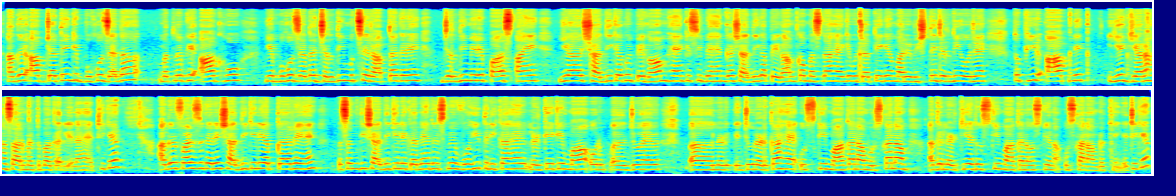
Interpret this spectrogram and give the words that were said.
अगर आप चाहते हैं कि बहुत ज़्यादा मतलब कि आग हो, या बहुत ज़्यादा जल्दी मुझसे रबता करें, जल्दी मेरे पास आएँ, या शादी का कोई पैगाम है, किसी बहन का शादी का पैगाम का मसला है कि वो चाहती है कि हमारे रिश्ते जल्दी हो जाएँ तो फिर आपने ये ग्यारह हज़ार मरतबा कर लेना है, ठीक है? अगर फ़र्ज़ करें शादी के लिए आप कर रहे हैं, पसंद की शादी के लिए कर रहे हैं तो इसमें वही तरीका है, लड़के के माँ और जो है लड़के, जो लड़का है, उसकी माँ का नाम और उसका नाम, अगर लड़की है तो उसकी माँ का नाम उसके ना, उसका नाम रखेंगे, ठीक है?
